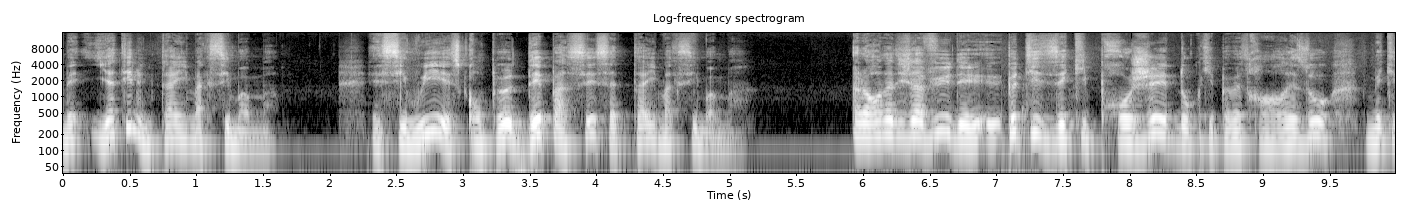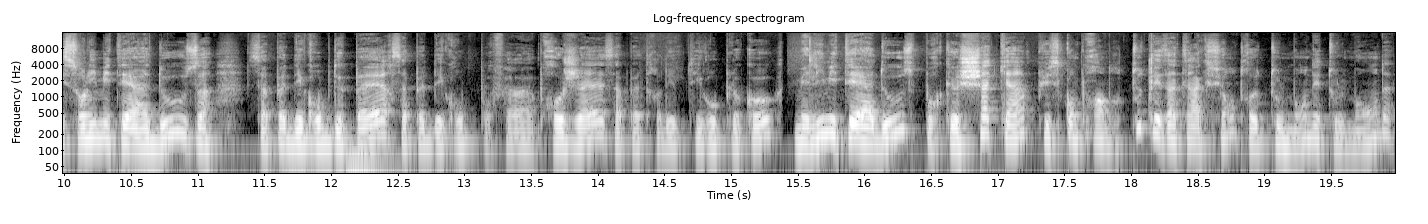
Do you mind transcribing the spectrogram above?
Mais y a-t-il une taille maximum? Et si oui, est-ce qu'on peut dépasser cette taille maximum? Alors on a déjà vu des petites équipes projets donc qui peuvent être en réseau mais qui sont limitées à 12. Ça peut être des groupes de pairs, ça peut être des groupes pour faire un projet, ça peut être des petits groupes locaux, mais limités à 12 pour que chacun puisse comprendre toutes les interactions entre tout le monde et tout le monde.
